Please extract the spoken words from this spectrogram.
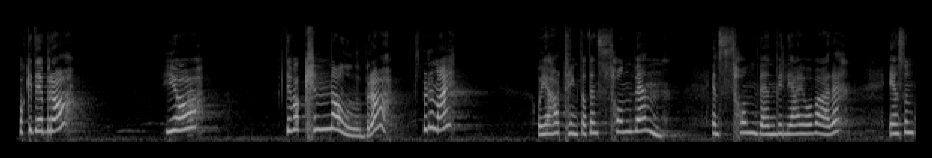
Var ikke det bra? Ja, det var knallbra, spør du meg. Og jeg har tenkt at en sånn venn, en sånn venn vil jeg òg være. En som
